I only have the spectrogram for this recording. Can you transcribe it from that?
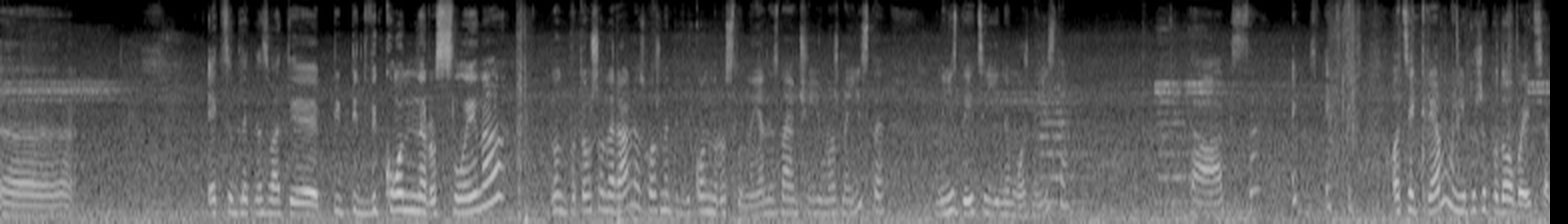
е, як це, блядь, назвати, підвіконна рослина. Ну, тому що вона реально схожа на підвіконну рослину. Я не знаю, чи її можна їсти. Мені здається, її не можна їсти. Так. Оцей крем мені дуже подобається.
